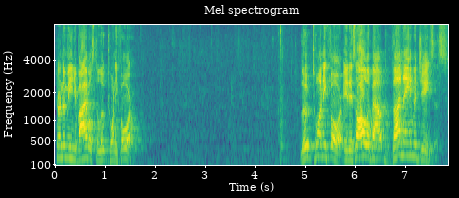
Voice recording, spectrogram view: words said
Turn to me in your Bibles to Luke 24. Luke 24. It is all about the name of Jesus.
